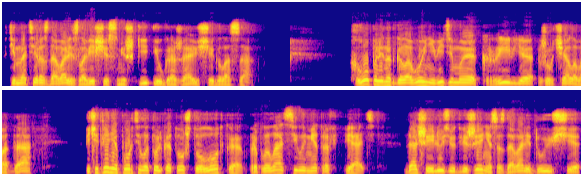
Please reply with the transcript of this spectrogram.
В темноте раздавались зловещие смешки и угрожающие голоса. Хлопали над головой невидимые крылья, журчала вода, Впечатление портило только то, что лодка проплыла от силы метров пять. Дальше иллюзию движения создавали дующие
